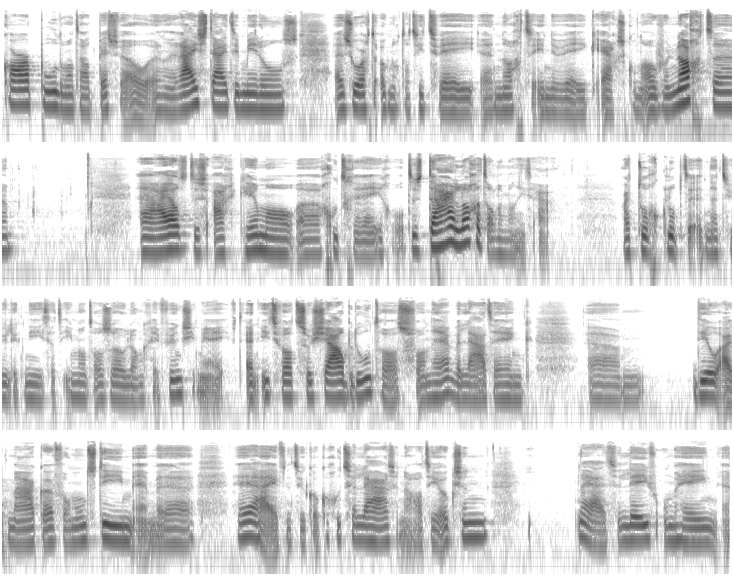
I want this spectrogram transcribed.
carpoolde, want hij had best wel een reistijd inmiddels. Uh, zorgde ook nog dat hij twee uh, nachten in de week ergens kon overnachten. Uh, hij had het dus eigenlijk helemaal goed geregeld. Dus daar lag het allemaal niet aan. Maar toch klopte het natuurlijk niet dat iemand al zo lang geen functie meer heeft. En iets wat sociaal bedoeld was: van hè, we laten Henk um, deel uitmaken van ons team. En we, hè, hij heeft natuurlijk ook een goed salaris. En dan had hij ook zijn nou ja, zijn leven omheen uh,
